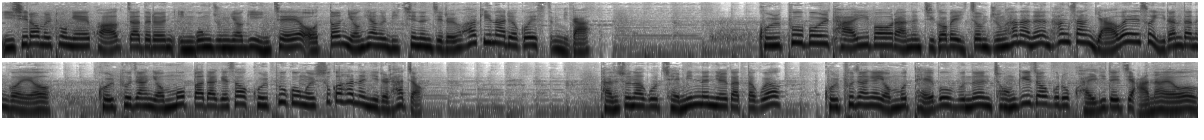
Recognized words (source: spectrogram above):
이 실험을 통해 과학자들은 인공 중력이 인체에 어떤 영향을 미치는지를 확인하려고 했습니다. 골프볼 다이버라는 직업의 이점 중 하나는 항상 야외에서 일한다는 거예요. 골프장 연못바닥에서 골프공을 수거하는 일을 하죠. 단순하고 재밌는 일 같다고요? 골프장의 연못 대부분은 정기적으로 관리되지 않아요.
